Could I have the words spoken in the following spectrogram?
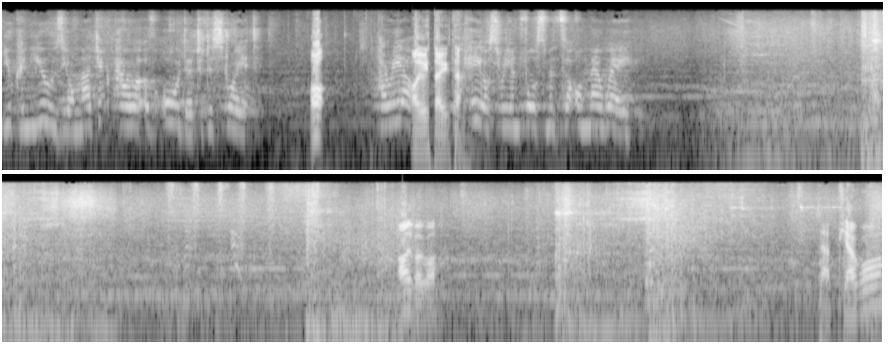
You can use your magic power of order to destroy it. 어! Hurry up. 어 여기 있다 여기 The 있다 Chaos reinforcements are on their way. 어 이거 이거 자 피하고.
